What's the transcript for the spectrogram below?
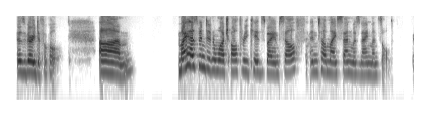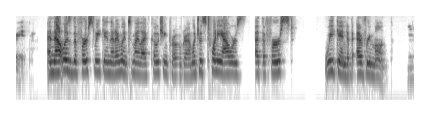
It was very difficult. Um, my husband didn't watch all three kids by himself until my son was nine months old. Right. And that was the first weekend that I went to my life coaching program, which was 20 hours at the first weekend of every month. Mm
